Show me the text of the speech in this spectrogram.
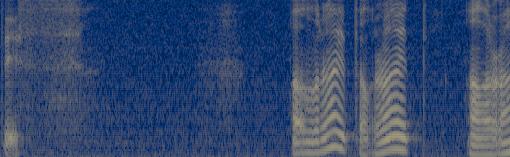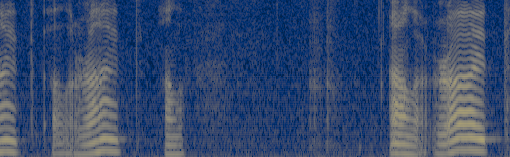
this. Alright, alright, alright, alright, alright.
